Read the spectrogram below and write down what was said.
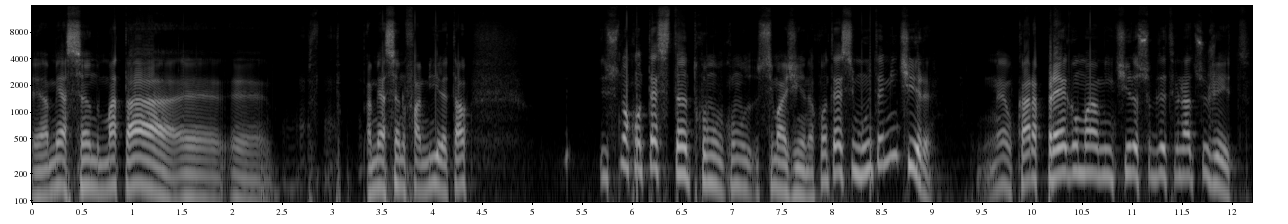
é, ameaçando matar, é, é, ameaçando família e tal isso não acontece tanto como, como se imagina. Acontece muito é mentira. Né? O cara prega uma mentira sobre determinado sujeito.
